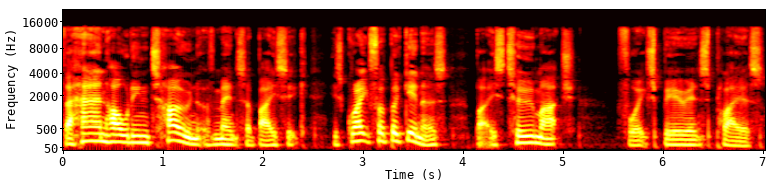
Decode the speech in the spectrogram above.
The hand holding tone of Mentzer Basic is great for beginners, but is too much for experienced players.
